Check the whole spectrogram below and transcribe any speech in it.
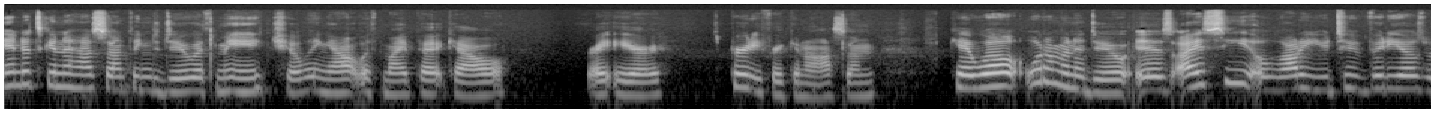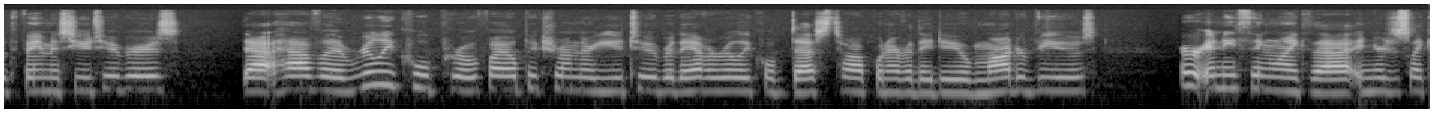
and it's going to have something to do with me chilling out with my pet cow right here. It's pretty freaking awesome. Okay, well, what I'm going to do is I see a lot of YouTube videos with famous YouTubers, that have a really cool profile picture on their YouTube or they have a really cool desktop whenever they do mod reviews or anything like that and you're just like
